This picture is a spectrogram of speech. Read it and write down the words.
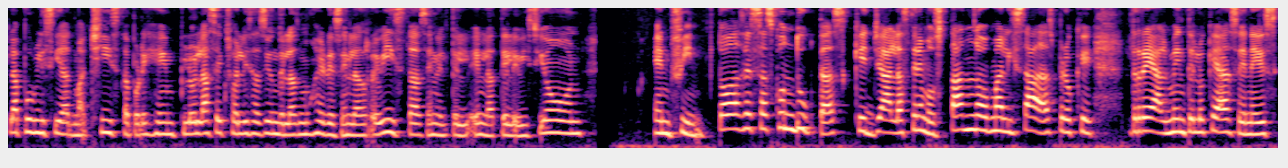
la publicidad machista, por ejemplo, la sexualización de las mujeres en las revistas, en, el en la televisión, en fin, todas estas conductas que ya las tenemos tan normalizadas, pero que realmente lo que hacen es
